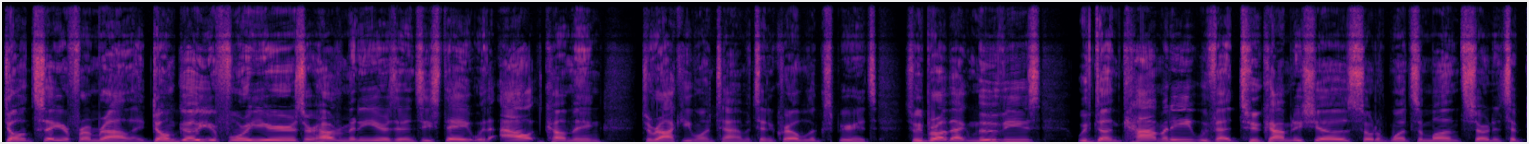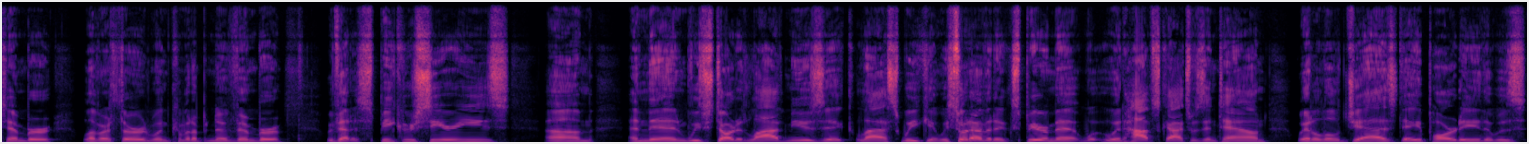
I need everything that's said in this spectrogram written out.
don't say you're from Raleigh. Don't go your four years or however many years at NC State without coming to Rocky one time. It's an incredible experience. So we brought back movies. We've done comedy. We've had two comedy shows sort of once a month starting in September. We'll have our third one coming up in November. We've had a speaker series. Um, and then we started live music last weekend. We sort of have an experiment when Hopscotch was in town. We had a little jazz day party that was,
